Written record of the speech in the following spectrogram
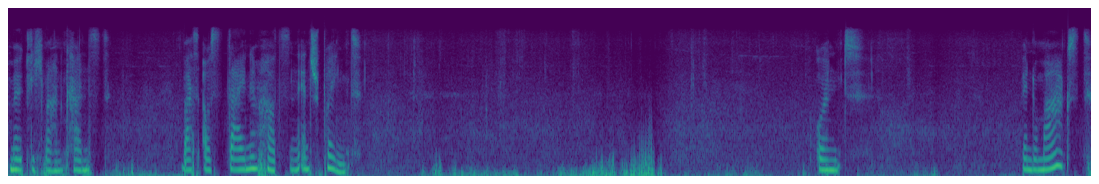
möglich machen kannst, was aus deinem Herzen entspringt. Und wenn du magst,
